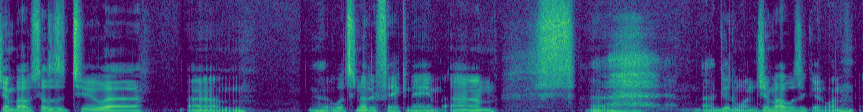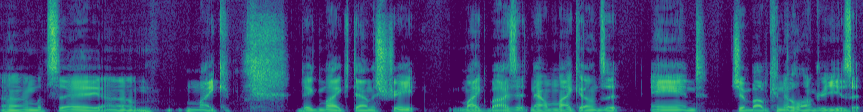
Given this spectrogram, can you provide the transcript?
Jim Bob sells it to uh, um, what's another fake name? Um, uh, a good one. Jim Bob was a good one. Um, let's say um, Mike, Big Mike down the street. Mike buys it. Now Mike owns it, and Jim Bob can no longer use it.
